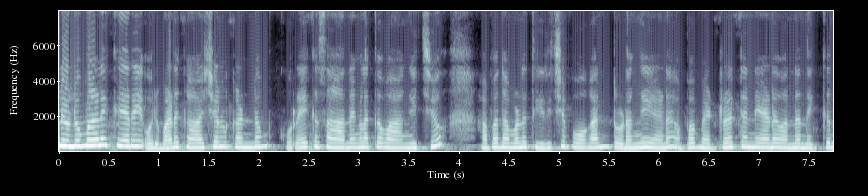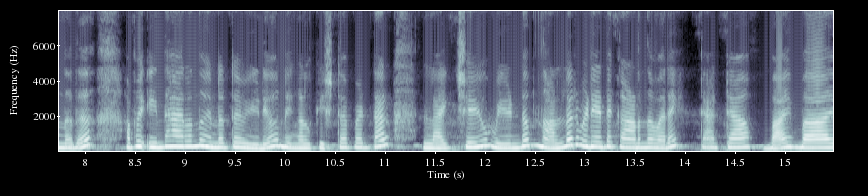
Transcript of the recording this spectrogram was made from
ലുലുമാളിൽ കയറി ഒരുപാട് കാശുകൾ കണ്ടും കുറേയൊക്കെ സാധനങ്ങളൊക്കെ വാങ്ങിച്ചു. അപ്പോൾ നമ്മൾ തിരിച്ചു പോകാൻ തുടങ്ങുകയാണ്. അപ്പോൾ മെട്രോ തന്നെയാണ് വന്ന് നിൽക്കുന്നത്. അപ്പോൾ ഇതായിരുന്നു ഇന്നത്തെ വീഡിയോ. നിങ്ങൾക്ക് ഇഷ്ടപ്പെട്ടാൽ ലൈക്ക് ചെയ്യൂ. വീണ്ടും നല്ലൊരു വീഡിയോ ആയിട്ട് കാണുന്നവരെ ടാറ്റ. ബൈ ബൈ.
